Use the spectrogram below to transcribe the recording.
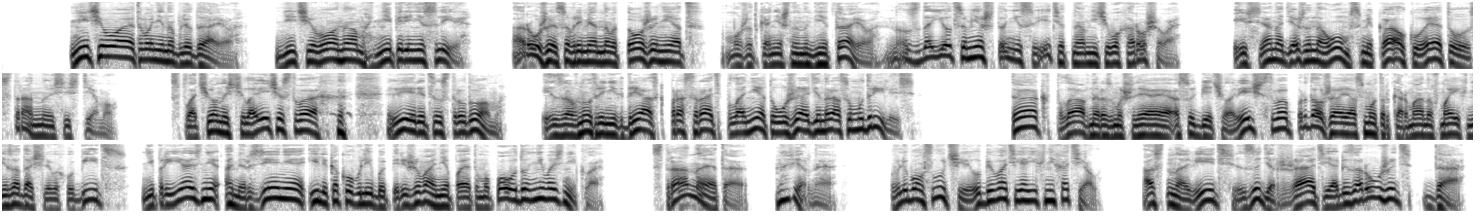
Ничего этого не наблюдаю. Ничего нам не перенесли. Оружия современного тоже нет. Может, конечно, нагнетаю, но сдается мне, что не светит нам ничего хорошего. И вся надежда на ум, смекалку, эту странную систему. Сплоченность человечества верится с трудом. Из-за внутренних дрязг просрать планету уже один раз умудрились. Так, плавно размышляя о судьбе человечества, продолжая осмотр карманов моих незадачливых убийц, неприязни, омерзения или какого-либо переживания по этому поводу не возникло. Странно это, наверное. В любом случае, убивать я их не хотел. Остановить, задержать и обезоружить — да.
